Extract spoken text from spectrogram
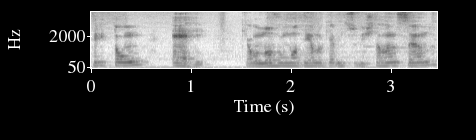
Triton R, que é um novo modelo que a Mitsubishi está lançando.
